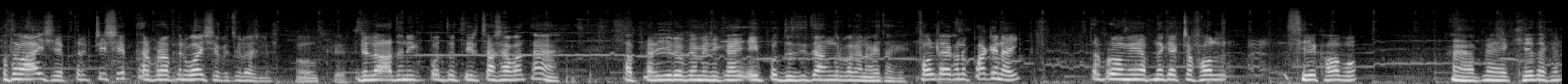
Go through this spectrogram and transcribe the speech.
প্রথমে আই শেপ তারপর টি শেপ তারপর আপনার ওয়াই শেপে চলে আসলো। ওকে এটা হলো আধুনিক পদ্ধতির চাষাবাদ হ্যাঁ? আপনার ইউরোপ আমেরিকায় এই পদ্ধতিতে আঙ্গুর বাগান হয়ে থাকে। ফলটা এখনও পাকে নাই। তারপর আমি আপনাকে একটা ফল ছিঁড়ে খাওয়াবো। হ্যাঁ আপনি খেয়ে দেখেন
